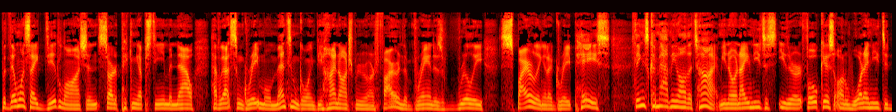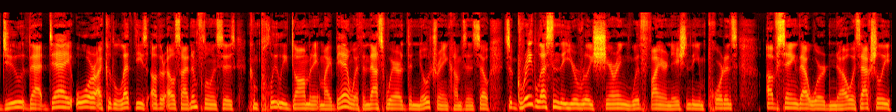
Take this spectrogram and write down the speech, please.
But then once I did launch and started picking up steam and now have got some great momentum going behind Entrepreneur on Fire and the brand is really spiraling at a great pace, things come at me all the time, you know, and I need to either focus on what I need to do that day or I could let these other outside influences completely dominate my bandwidth. And that's where the no train comes in. So it's a great lesson that you're really sharing with Fire Nation, the importance of saying that word no. It's actually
